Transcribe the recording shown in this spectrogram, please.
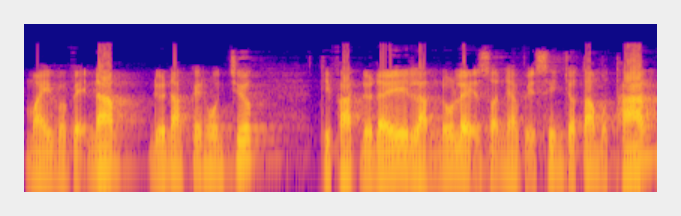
Mày và vệ nam đứa nào kết hôn trước Thì phạt đứa đấy làm nô lệ dọn nhà vệ sinh cho tao một tháng.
